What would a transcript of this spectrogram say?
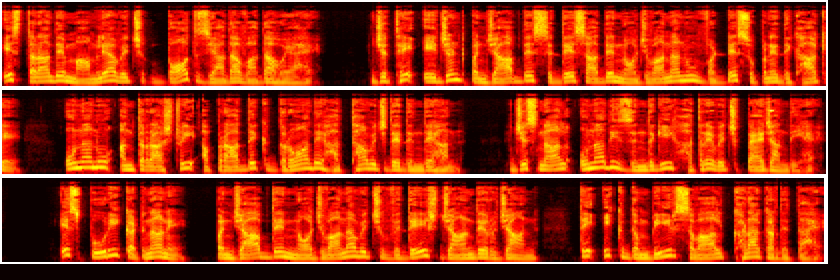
ਇਸ ਤਰ੍ਹਾਂ ਦੇ ਮਾਮਲਿਆਂ ਵਿੱਚ ਬਹੁਤ ਜ਼ਿਆਦਾ ਵਾਧਾ ਹੋਇਆ ਹੈ, ਜਿੱਥੇ ਏਜੰਟ ਪੰਜਾਬ ਦੇ ਸਿੱਧੇ ਸਾਦੇ ਨੌਜਵਾਨਾਂ ਨੂੰ ਵੱਡੇ ਸੁਪਨੇ ਦਿਖਾ ਕੇ ਉਹਨਾਂ ਨੂੰ ਅੰਤਰਰਾਸ਼ਟਰੀ ਅਪਰਾਧਿਕ ਗਰੋਹਾਂ ਦੇ ਹੱਥਾਂ ਵਿੱਚ ਦੇ ਦਿੰਦੇ ਹਨ, ਜਿਸ ਨਾਲ ਉਹਨਾਂ ਦੀ ਜ਼ਿੰਦਗੀ ਖਤਰੇ ਵਿੱਚ ਪੈ ਜਾਂਦੀ ਹੈ। ਇਸ ਪੂਰੀ ਘਟਨਾ ਨੇ ਪੰਜਾਬ ਦੇ ਨੌਜਵਾਨਾਂ ਵਿੱਚ ਵਿਦੇਸ਼ ਜਾਣ ਦੇ ਰੁਝਾਨ ਤੇ ਇੱਕ ਗੰਭੀਰ ਸਵਾਲ ਖੜਾ ਕਰ ਦਿੱਤਾ ਹੈ,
